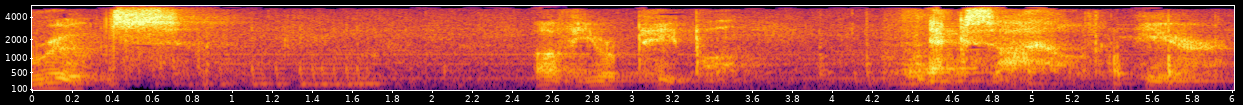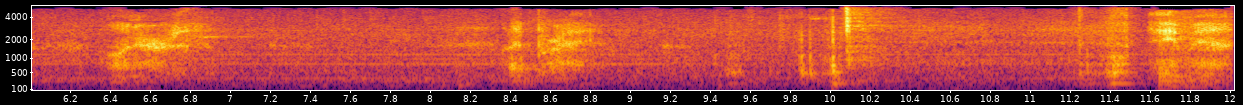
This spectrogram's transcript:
roots of your people exiled here on earth. I pray. Amen.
